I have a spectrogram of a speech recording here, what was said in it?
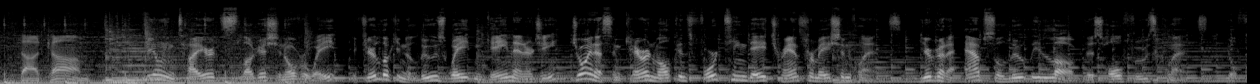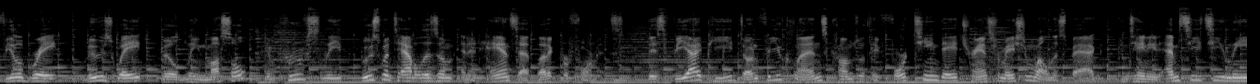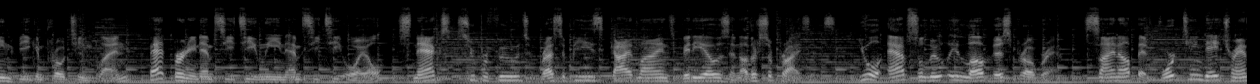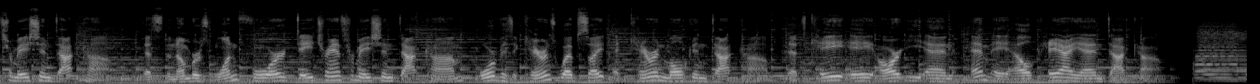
Feeling tired, sluggish, and overweight? If you're looking to lose weight and gain energy, join us in Karen Malkin's 14 day transformation cleanse. You're going to absolutely love this Whole Foods cleanse. You'll feel great, lose weight, build lean muscle, improve sleep, boost metabolism, and enhance athletic performance. This VIP Done For You cleanse comes with a 14 day transformation wellness bag containing MCT Lean Vegan Protein Blend, fat burning MCT Lean MCT Oil, snacks, superfoods, recipes, guidelines, videos, and other surprises. You will absolutely love this program. Sign up at 14daytransformation.com. That's the numbers 14daytransformation.com or visit Karen's website at karenmalkin.com. That's K A R E N M A L K I N.com.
